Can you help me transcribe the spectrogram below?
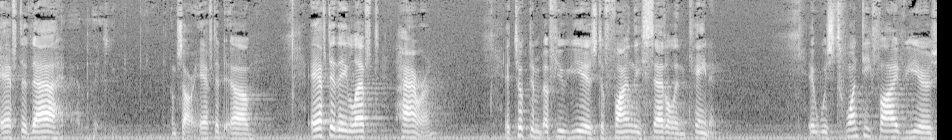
After that, I'm sorry, after, uh, after they left Haran, it took them a few years to finally settle in Canaan. It was 25 years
